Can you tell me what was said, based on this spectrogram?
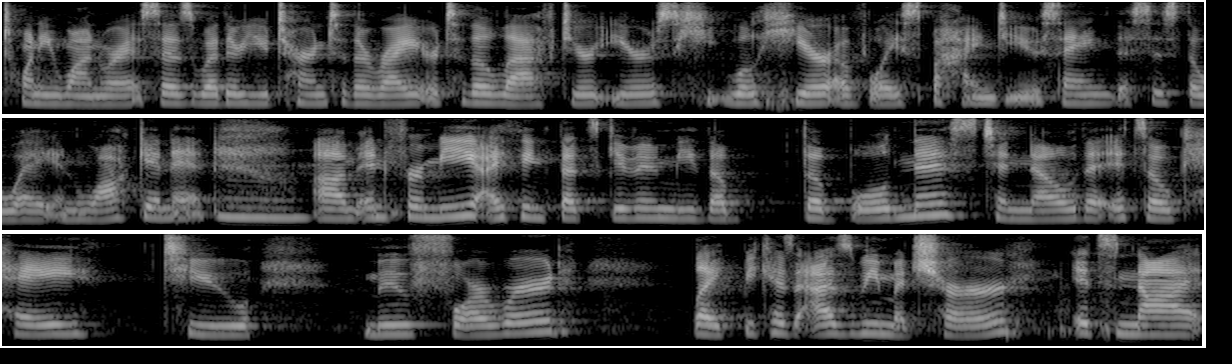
21, where it says, Whether you turn to the right or to the left, your ears he- will hear a voice behind you saying, This is the way, and walk in it. Um, and for me, I think that's given me the, the boldness to know that it's okay to move forward. Like, because as we mature, it's not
